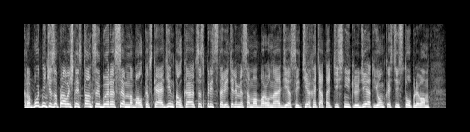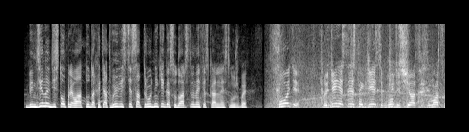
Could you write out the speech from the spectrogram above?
Работники заправочной станции БРСМ на Балковской 1 толкаются с представителями самообороны Одессы. Те хотят оттеснить людей от емкостей с топливом. Бензин и дистопливо оттуда хотят вывести сотрудники государственной фискальной службы. В ходе проведения следственных действий будет сейчас изыматься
